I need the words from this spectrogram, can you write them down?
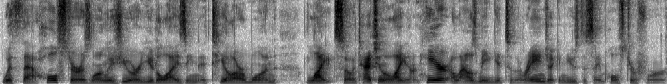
with that holster as long as you are utilizing a TLR1 light. So attaching a light on here allows me to get to the range. I can use the same holster for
